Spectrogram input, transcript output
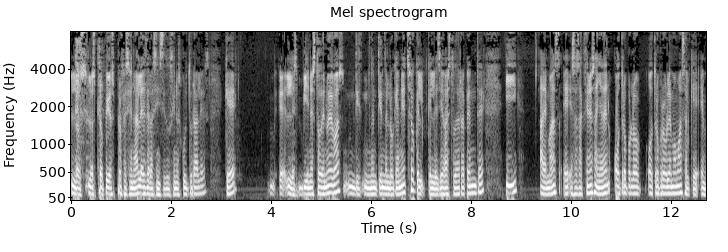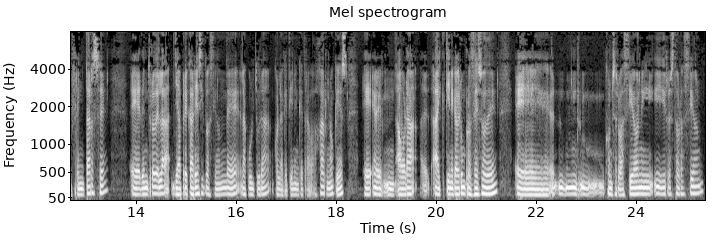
los, los propios profesionales de las instituciones culturales que eh, les viene esto de nuevas, no entienden lo que han hecho, que, les llega esto de repente y además eh, esas acciones añaden otro, otro problema más al que enfrentarse eh, dentro de la ya precaria situación de la cultura con la que tienen que trabajar, ¿no? Que es eh, ahora hay- tiene que haber un proceso de conservación y restauración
